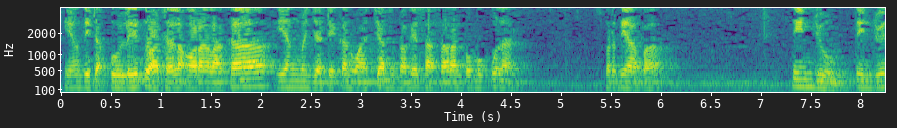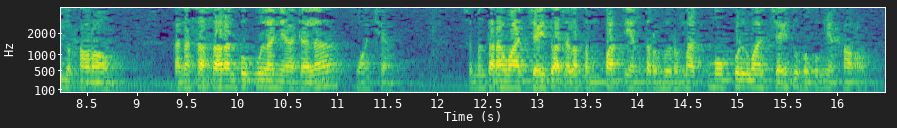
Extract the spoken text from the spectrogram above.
Yang tidak boleh itu adalah orang laka yang menjadikan wajah sebagai sasaran pemukulan. Seperti apa? Tinju, tinju itu haram. Karena sasaran pukulannya adalah wajah. Sementara wajah itu adalah tempat yang terhormat. Mukul wajah itu hukumnya haram.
